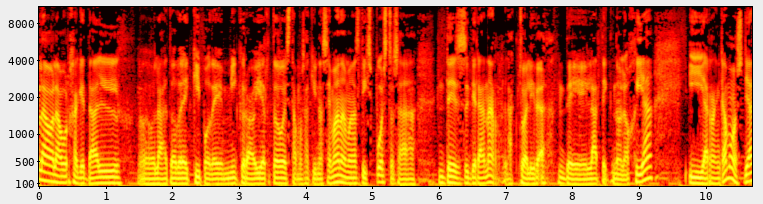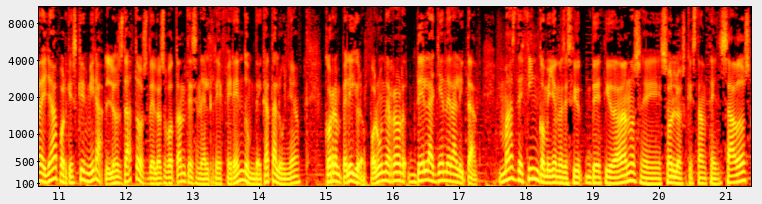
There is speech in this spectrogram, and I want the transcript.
Hola, hola Borja, ¿qué tal? Hola a todo el equipo de Micro Abierto. Estamos aquí una semana más dispuestos a desgranar la actualidad de la tecnología y arrancamos ya de ya porque es que mira, los datos de los votantes en el referéndum de Cataluña corren peligro por un error de la Generalitat. Más de 5 millones de, ci- de ciudadanos eh, son los que están censados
